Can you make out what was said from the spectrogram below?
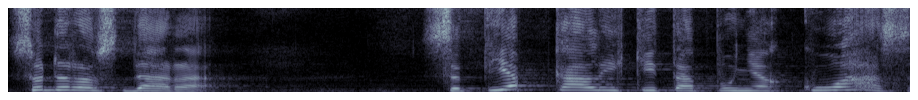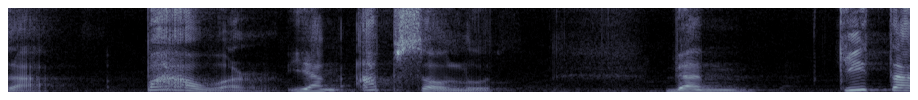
Saudara-saudara, setiap kali kita punya kuasa, power yang absolut, dan kita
